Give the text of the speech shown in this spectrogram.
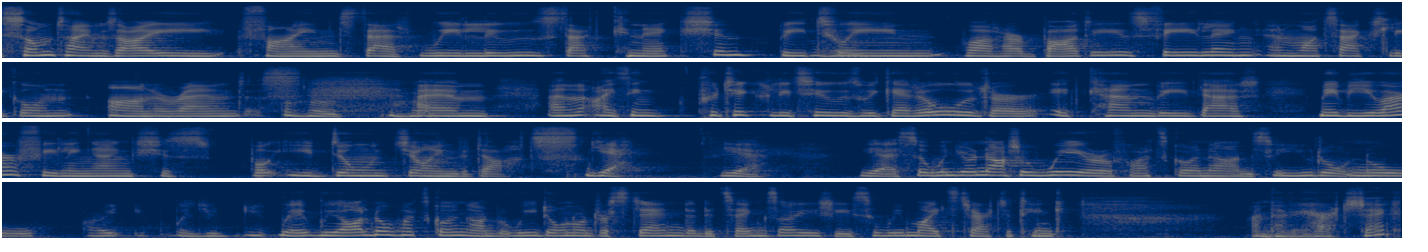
sometimes I find that we lose that connection between mm-hmm. what our body is feeling and what's actually going on around us. Mm-hmm. mm-hmm. Um, and I think, particularly too, as we get older, it can be that maybe you are feeling anxious, but you don't join the dots. Yeah. Yeah. Yeah. So when you're not aware of what's going on, so you don't know or well, you, you, we all know what's going on, but we don't understand that it's anxiety. So we might start to think, I'm having a heart attack,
